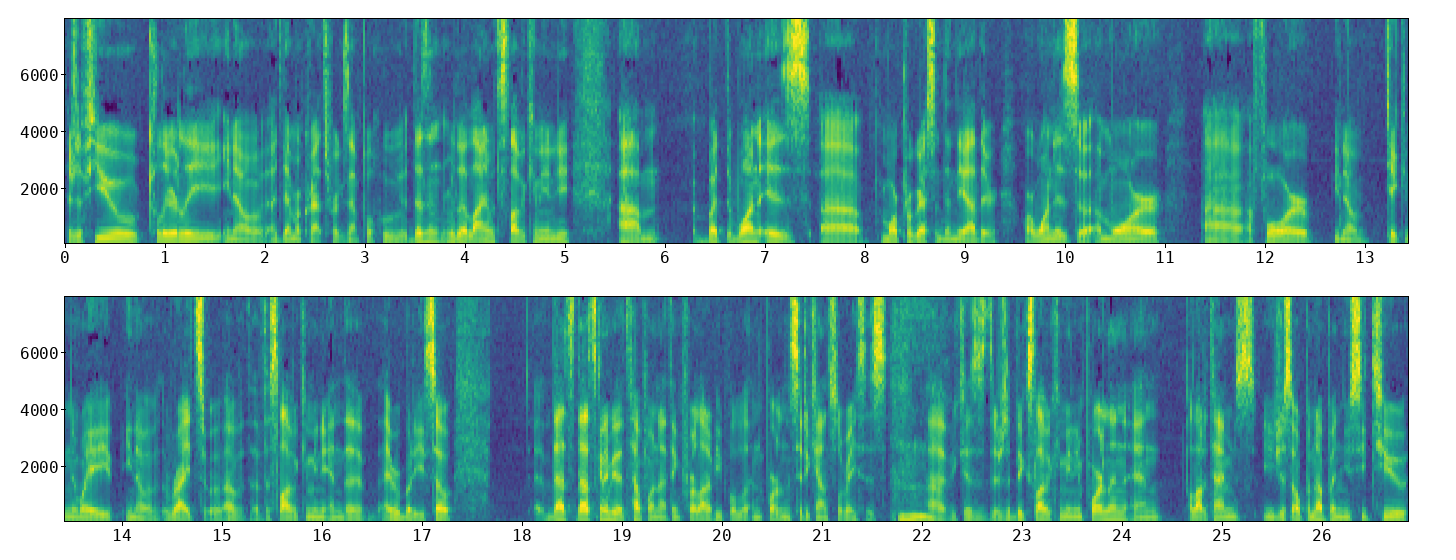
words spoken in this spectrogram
There's a few clearly, you know, uh, Democrats, for example, who doesn't really align with the Slavic community. Um, but the one is uh, more progressive than the other, or one is a more uh, for you know taking away you know rights of, of the Slavic community and the everybody. So that's that's going to be the tough one I think for a lot of people in Portland City Council races uh, because there's a big Slavic community in Portland and a lot of times you just open up and you see two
